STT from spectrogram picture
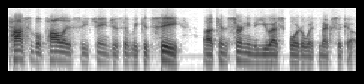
possible policy changes that we could see uh, concerning the U.S. border with Mexico.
